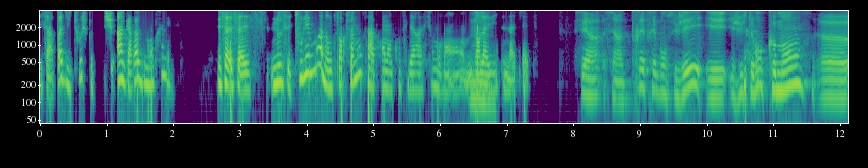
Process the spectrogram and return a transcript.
et ça va pas du tout, je, peux, je suis incapable de m'entraîner. Et ça, ça nous c'est tous les mois, donc forcément ça va prendre en considération dans, dans la mmh. vie d'un athlète. C'est un, un, très très bon sujet. Et justement, comment, euh,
